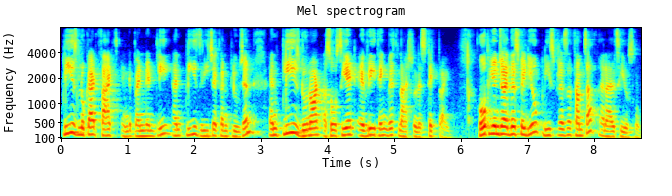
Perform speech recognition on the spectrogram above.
Please look at facts independently and please reach a conclusion and please do not associate everything with nationalistic pride. Hope you enjoyed this video. Please press the thumbs up and I'll see you soon.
